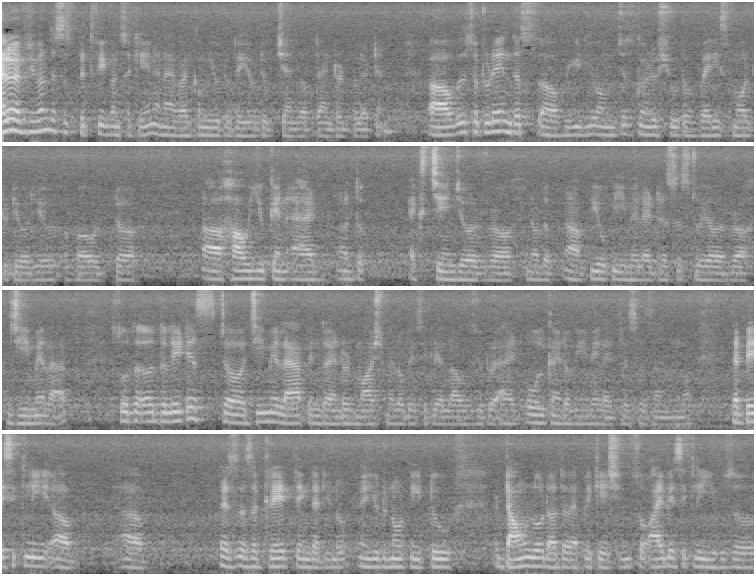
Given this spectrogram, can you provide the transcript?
Hello everyone, this is Prithvi once again and I welcome you to the YouTube channel of the Android Bulletin. Uh, well, so today in this uh, video I'm just going to shoot a very small tutorial about uh, uh how you can add uh, the exchange or uh, you know the POP email addresses to your Gmail app. So the the latest Gmail app in the Android Marshmallow basically allows you to add all kind of email addresses and you know that basically is, is a great thing that you know you do not need to download other applications. So i basically use a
